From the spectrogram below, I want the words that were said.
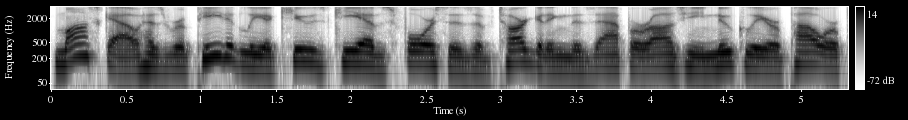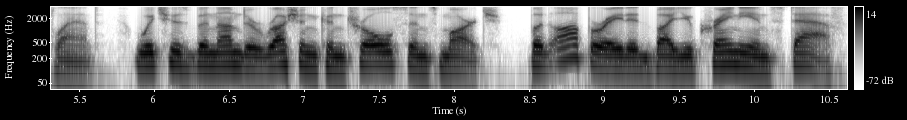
Moscow has repeatedly accused Kiev's forces of targeting the Zaporozhye nuclear power plant, which has been under Russian control since March but operated by Ukrainian staff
